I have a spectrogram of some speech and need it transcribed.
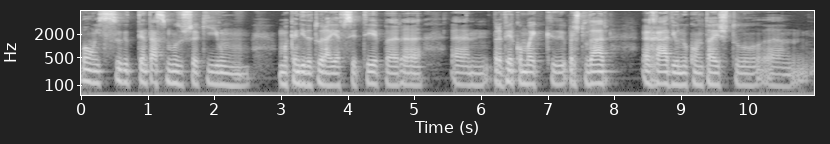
Bom, e se tentássemos aqui um uma candidatura à FCT para, um, para ver como é que, para estudar a rádio no contexto, um,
